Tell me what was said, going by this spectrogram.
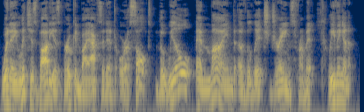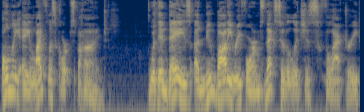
When a lich's body is broken by accident or assault, the will and mind of the lich drains from it, leaving an, only a lifeless corpse behind. Within days, a new body reforms next to the lich's phylactery,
